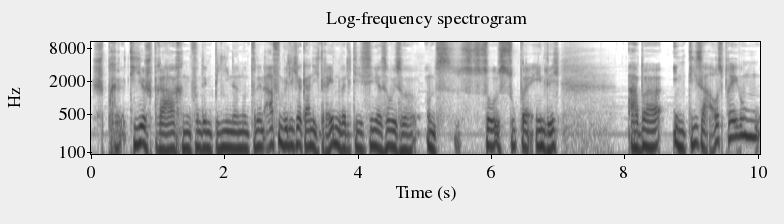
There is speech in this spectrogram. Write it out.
Spr Tiersprachen, von den Bienen und von den Affen will ich ja gar nicht reden, weil die sind ja sowieso uns so super ähnlich. Aber in dieser Ausprägung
